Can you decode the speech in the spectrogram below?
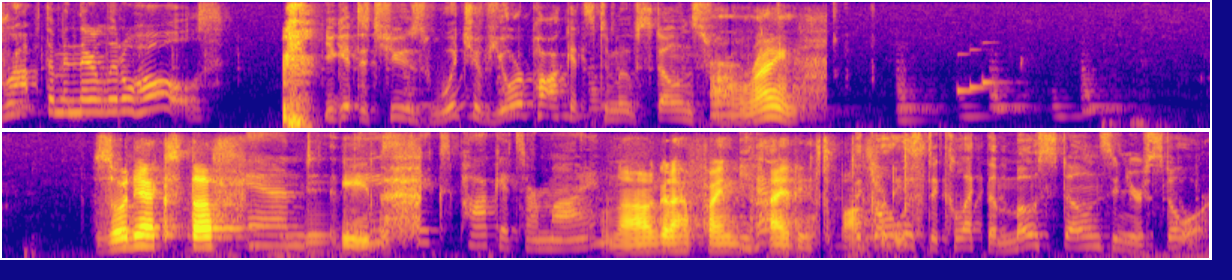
Drop them in their little holes. You get to choose which of your pockets to move stones from. All right. Zodiac stuff. And Indeed. these six pockets are mine. Now I'm gonna have to find Yeah, hiding The spots for goal these. is to collect the most stones in your store.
